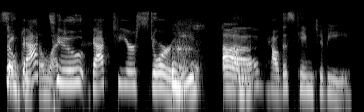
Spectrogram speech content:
so thank back so to back to your story um, of how this came to be.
